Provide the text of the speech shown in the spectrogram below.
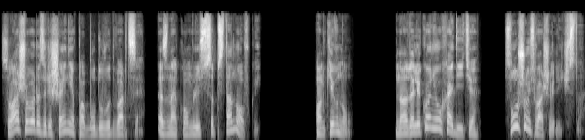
с вашего разрешения побуду во дворце, ознакомлюсь с обстановкой». Он кивнул. «Но далеко не уходите. Слушаюсь, Ваше Величество».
